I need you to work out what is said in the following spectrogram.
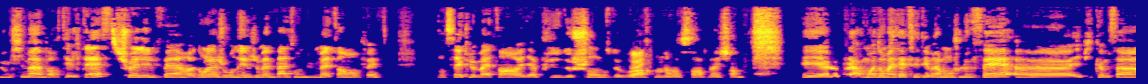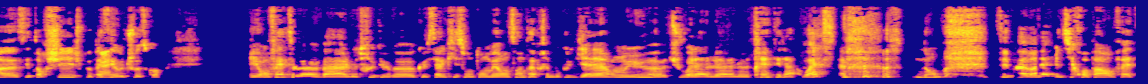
Donc il m'a apporté le test. Je suis allée le faire dans la journée. Je n'ai même pas attendu le matin en fait. On sait que le matin il y a plus de chances de voir qu'on est enceinte machin. Et euh, voilà, moi dans ma tête c'était vraiment je le fais euh, et puis comme ça euh, c'est torché et je peux passer à autre chose quoi. Et en fait, euh, bah, le truc euh, que celles qui sont tombées enceintes après beaucoup de galères ont eu, euh, tu vois la, le, le trait, t'es là, what? Non, c'est pas vrai, mais t'y crois pas en fait.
